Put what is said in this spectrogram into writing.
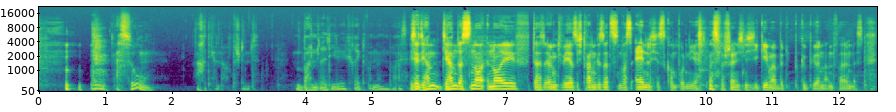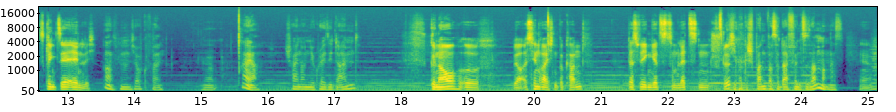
Ach so. Ach, die haben doch bestimmt einen Bundle-Deal gekriegt von Alan Parsons. Ich sag, die haben, die haben das neu, neu, da hat irgendwer sich dran gesetzt und was Ähnliches komponiert, was wahrscheinlich nicht die GEMA-Gebühren anfallen lässt. Es klingt sehr ähnlich. Ah, ist mir nicht aufgefallen. Ah ja. Shine on Your Crazy Diamond. Genau, äh, ja, ist hinreichend bekannt. Deswegen jetzt zum letzten Stück. Ich bin gespannt, was du da für einen Zusammenhang hast. Ja.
